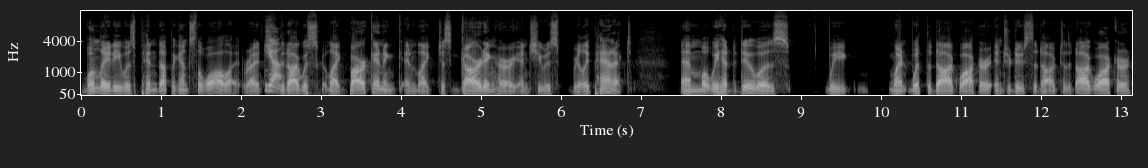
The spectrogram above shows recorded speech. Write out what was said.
one lady was pinned up against the wall, uh, right? Yeah. The dog was like barking and, and like just guarding her, and she was really panicked. And what we had to do was we went with the dog walker, introduced the dog to the dog walker.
